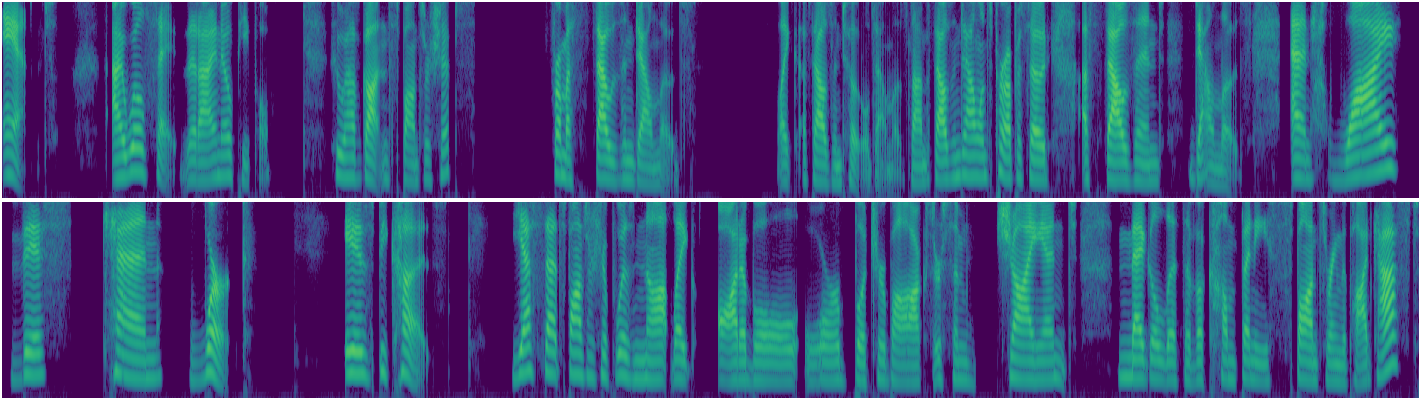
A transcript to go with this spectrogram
And i will say that i know people who have gotten sponsorships from a thousand downloads like a thousand total downloads not a thousand downloads per episode a thousand downloads. And why this can work is because, yes, that sponsorship was not like Audible or ButcherBox or some giant megalith of a company sponsoring the podcast,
